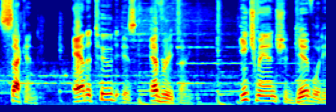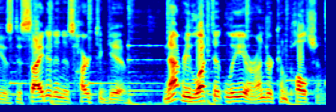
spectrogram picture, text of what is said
Second, attitude is everything. Each man should give what he has decided in his heart to give, not reluctantly or under compulsion,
